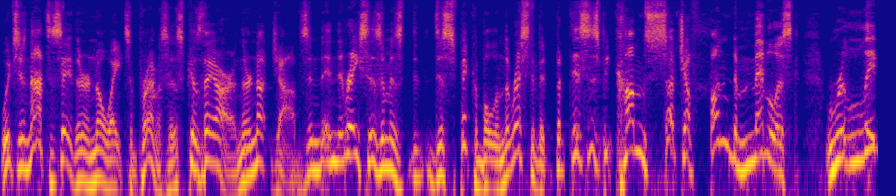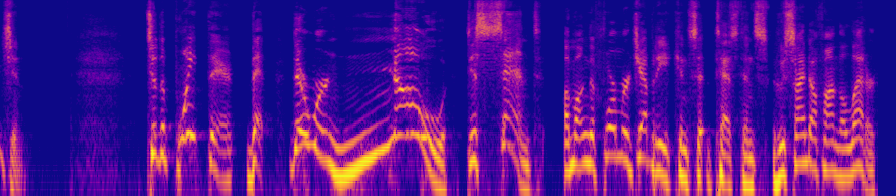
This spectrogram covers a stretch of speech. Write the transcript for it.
Which is not to say there are no white supremacists, because they are, and they're nut jobs, and, and the racism is d- despicable and the rest of it. But this has become such a fundamentalist religion to the point there that there were no dissent among the former Jeopardy contestants who signed off on the letter.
